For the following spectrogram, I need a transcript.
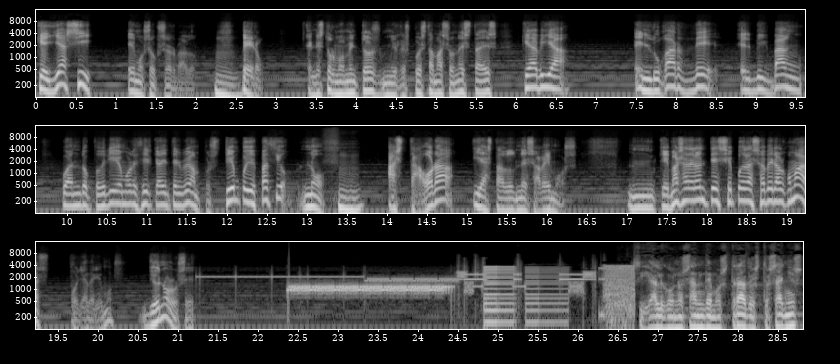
que ya sí hemos observado. Mm. Pero en estos momentos mi respuesta más honesta es que había en lugar de el Big Bang cuando podríamos decir que hay entre el Big Bang, pues tiempo y espacio, no. Hasta ahora y hasta donde sabemos. Mm, ¿Que más adelante se pueda saber algo más? Pues ya veremos. Yo no lo sé. Si algo nos han demostrado estos años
